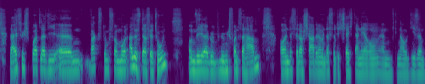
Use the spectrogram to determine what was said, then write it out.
Leistungssportler, die ähm, Wachstumshormon alles dafür tun, um sie da genügend von zu haben. Und es wäre auch schade, wenn man das durch schlechte Ernährung ähm, genau diese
